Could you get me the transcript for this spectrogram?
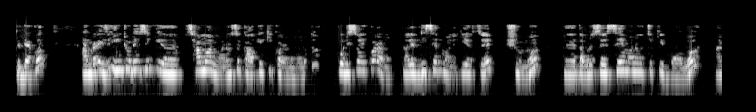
তো দেখো, আমরা এই যে ইন্ট্রোডিউসিং সামওয়ান মানে হচ্ছে কাউকে কি করানো বলতো পরিচয় করানো। তাহলে লিসেন মানে কি হচ্ছে? শোনো। তারপরে হচ্ছে সে মানে হচ্ছে কি বলো? আর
